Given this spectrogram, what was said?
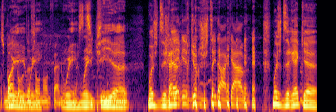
C'est pas Oui, à cause de son nom de famille. Oui, là. oui. Puis, moi, je J'allais dirais. dans la cave. Moi, je dirais que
